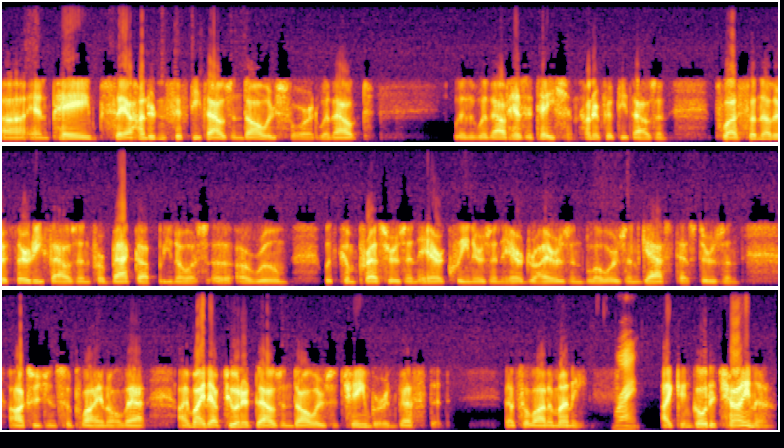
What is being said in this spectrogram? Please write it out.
uh, and pay say one hundred and fifty thousand dollars for it without with without hesitation, one hundred fifty thousand plus another thirty thousand for backup. You know, a, a room with compressors and air cleaners and air dryers and blowers and gas testers and oxygen supply and all that. I might have two hundred thousand dollars a chamber invested. That's a lot of money. Right. I can go to China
